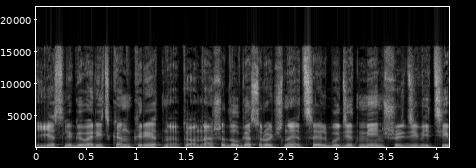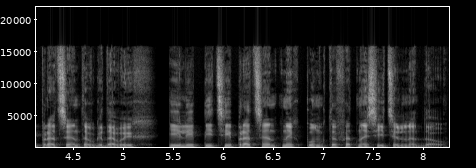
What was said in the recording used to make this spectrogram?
Если говорить конкретно, то наша долгосрочная цель будет меньше 9% годовых или 5% пунктов относительно Dow.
